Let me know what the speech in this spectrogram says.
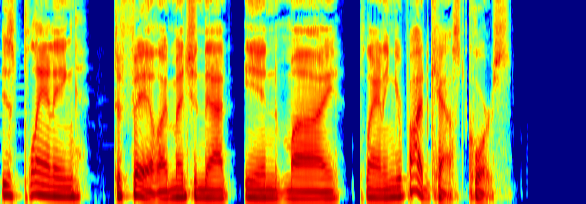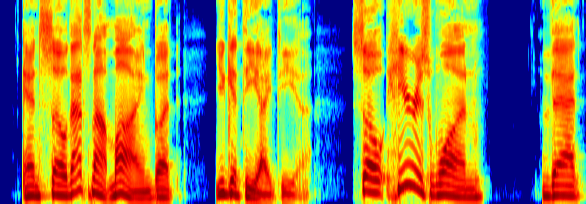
is planning to fail. I mentioned that in my Planning Your Podcast course. And so that's not mine, but you get the idea. So here is one that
